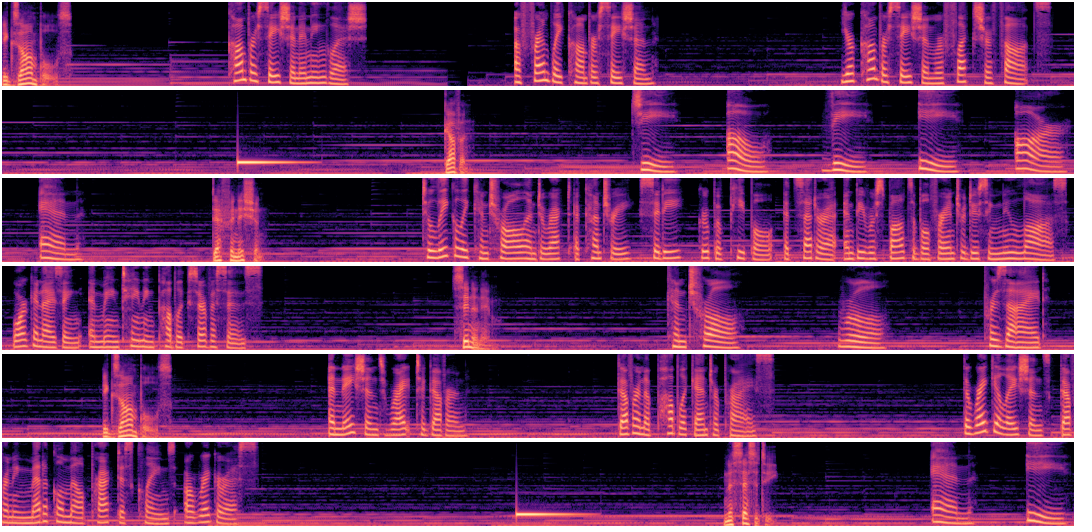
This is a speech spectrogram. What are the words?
Examples Conversation in English. A friendly conversation. Your conversation reflects your thoughts. Govern G O V E R N Definition To legally control and direct a country, city, group of people, etc., and be responsible for introducing new laws, organizing and maintaining public services. Synonym Control, Rule, Preside. Examples A nation's right to govern. Govern a public enterprise. The regulations governing medical malpractice claims are rigorous. Necessity N E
